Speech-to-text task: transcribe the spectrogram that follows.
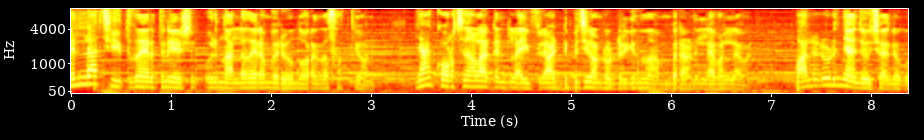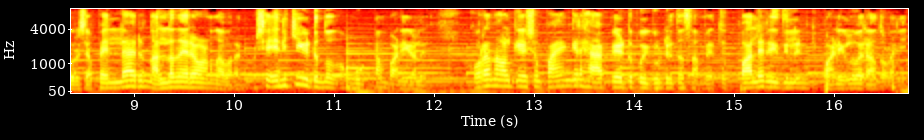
എല്ലാ ചീത്ത നേരത്തിന് ശേഷം ഒരു നല്ല നേരം വരുമെന്ന് പറയുന്ന സത്യമാണ്. ഞാൻ കുറച്ച് നാളായിട്ട് എന്റെ ലൈഫിൽ അടുപ്പിച്ച് കണ്ടുകൊണ്ടിരിക്കുന്ന നമ്പറാണ് ലെവൻ ലെവൻ. പലരോടും ഞാൻ ചോദിച്ചു അതിനെക്കുറിച്ച്. അപ്പോൾ എല്ലാവരും നല്ല നേരമാണെന്നാണ് പറയുന്നത്. പക്ഷേ എനിക്ക് കിട്ടുന്നത് മുട്ടം പണികൾ. കുറേ നാൾക്ക് ശേഷം ഭയങ്കര ഹാപ്പി ആയിട്ട് പോയിക്കൊണ്ടിരുന്ന സമയത്ത് പല രീതിയിൽ എനിക്ക് പണികൾ വരാൻ തുടങ്ങി.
